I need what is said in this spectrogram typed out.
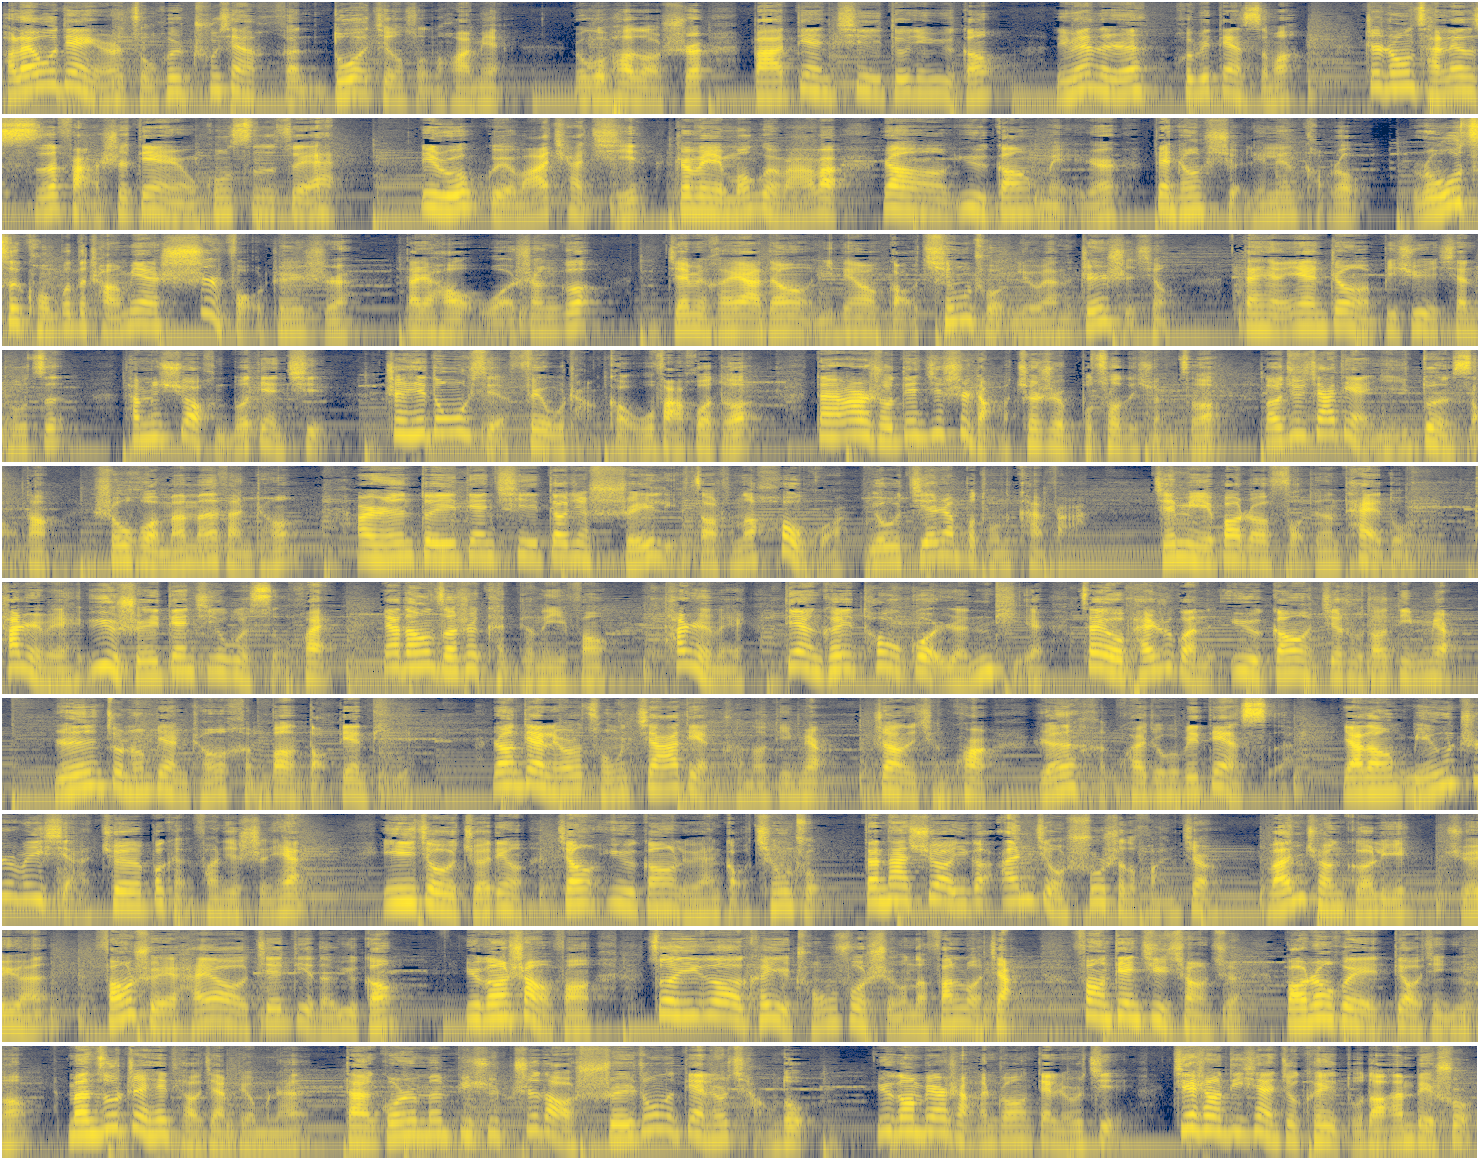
好莱坞电影总会出现很多惊悚的画面。如果泡澡时把电器丢进浴缸，里面的人会被电死吗？这种惨烈的死法是电影公司的最爱。例如，鬼娃恰奇这位魔鬼娃娃让浴缸美人变成血淋淋烤肉，如此恐怖的场面是否真实？大家好，我是安哥。杰米和亚当一定要搞清楚留言的真实性，但想验证必须先投资，他们需要很多电器，这些东西废物厂可无法获得。但二手电器市场却是不错的选择，老旧家电一顿扫荡，收获满满返程。二人对于电器掉进水里造成的后果有截然不同的看法。杰米抱着否定的态度，他认为遇水电器就会损坏；亚当则是肯定的一方，他认为电可以透过人体，在有排水管的浴缸接触到地面，人就能变成很棒的导电体，让电流从家电传到地面。这样的情况，人很快就会被电死。亚当明知危险，却不肯放弃实验。依旧决定将浴缸留言搞清楚，但他需要一个安静舒适的环境，完全隔离、绝缘、防水还要接地的浴缸。浴缸上方做一个可以重复使用的翻落架，放电器上去，保证会掉进浴缸。满足这些条件并不难，但工人们必须知道水中的电流强度。浴缸边上安装电流计，接上地线就可以读到安倍数。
